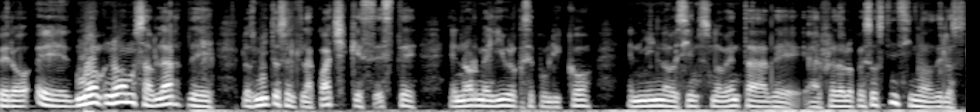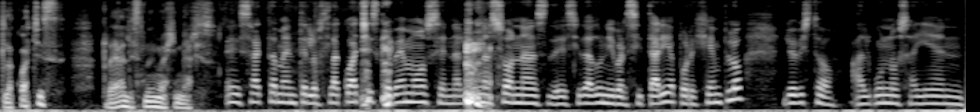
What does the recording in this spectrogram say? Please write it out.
pero eh, no, no vamos a hablar de los mitos del Tlacuache, que es este enorme libro que se publicó en 1990 de Alfredo López Austin, sino de los tlacuaches reales, no imaginarios. Exactamente, los tlacuaches que vemos en algunas zonas de Ciudad Universitaria, por ejemplo. Yo he visto algunos ahí en,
